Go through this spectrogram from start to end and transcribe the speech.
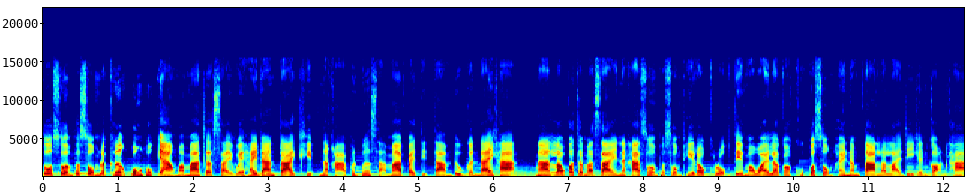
ตัวส่วนผสมและเครื่องปรุงทุกอย่างมาม่าจะใส่ไว้ให้ด้านใต้คลิปนะคะ เพื่อนๆสามารถไปติดตามดูกันได้ค่ะนั้นเราก็จะมาใส่นะคะ ส่วนผสมที่เราโขลกเตรียมเอาไว้แล้วก็คลุกผสมให้น้ำตาลละลายดีกันก่อนค่ะ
